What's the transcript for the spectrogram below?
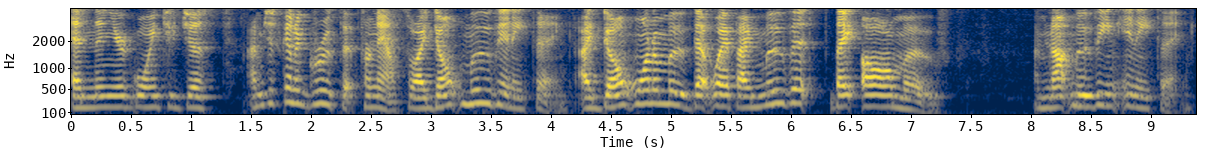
And then you're going to just, I'm just going to group it for now. So I don't move anything. I don't want to move. That way if I move it, they all move. I'm not moving anything.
